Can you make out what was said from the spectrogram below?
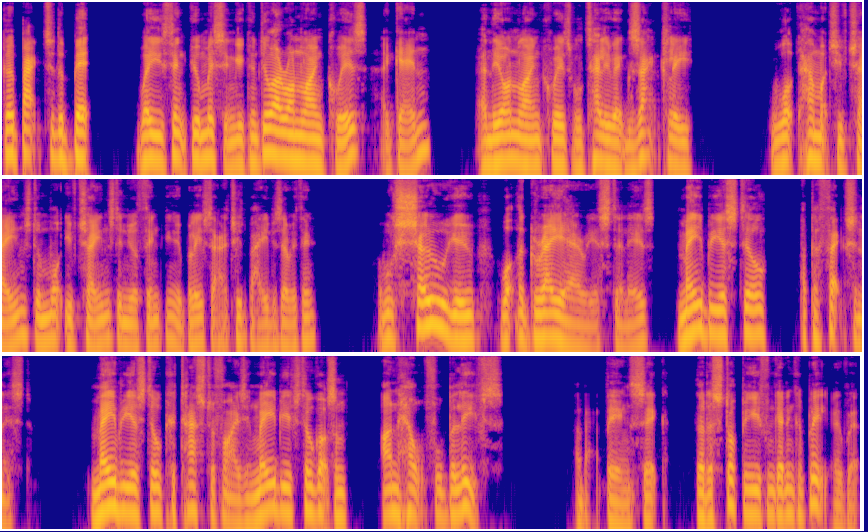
Go back to the bit where you think you're missing. You can do our online quiz again, and the online quiz will tell you exactly what, how much you've changed and what you've changed in your thinking, your beliefs, attitudes, behaviors, everything. It will show you what the grey area still is. Maybe you're still a perfectionist. Maybe you're still catastrophizing. Maybe you've still got some unhelpful beliefs about being sick that are stopping you from getting completely over it.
